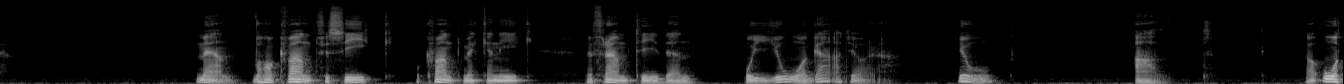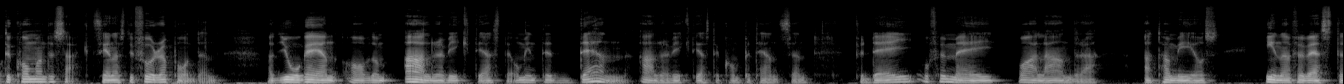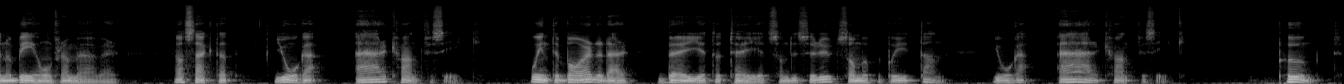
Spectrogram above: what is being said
Men vad har kvantfysik och kvantmekanik med framtiden och yoga att göra? Jo, allt. Jag har återkommande sagt, senast i förra podden, att yoga är en av de allra viktigaste, om inte den allra viktigaste kompetensen för dig och för mig och alla andra att ha med oss innanför västen och bhn framöver. Jag har sagt att yoga är kvantfysik. Och inte bara det där böjet och töjet som det ser ut som uppe på ytan. Yoga är kvantfysik. Punkt.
